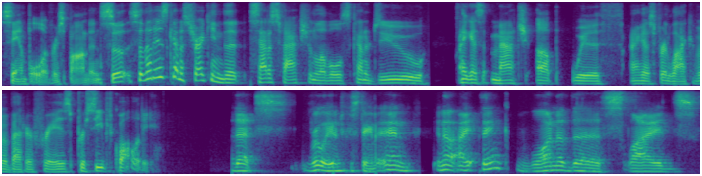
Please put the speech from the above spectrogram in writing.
sample of respondents. So so that is kind of striking that satisfaction levels kind of do I guess, match up with, I guess, for lack of a better phrase, perceived quality. That's really interesting. And, you know, I think one of the slides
